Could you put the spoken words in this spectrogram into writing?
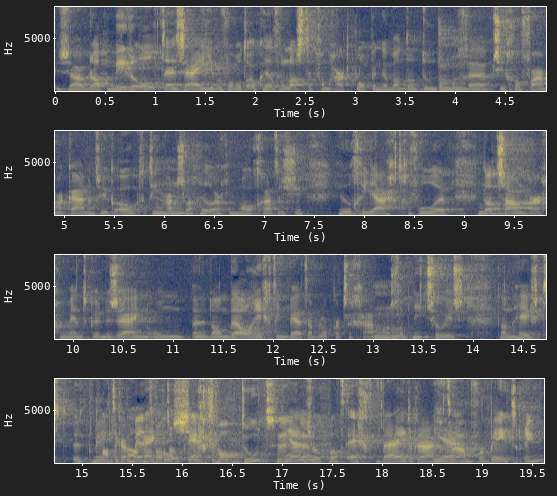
zou dat middel, tenzij je bijvoorbeeld ook heel veel last hebt van hartkloppingen, want dat doen sommige psychofarmaca natuurlijk ook, dat die hartslag heel erg omhoog gaat als je heel gejaagd gevoel hebt. Dat zou een argument kunnen zijn om eh, dan wel richting beta-blokker te gaan. Maar als dat niet zo is, dan heeft het medicament wat ook echt wat doet, hè, Ja. dus ook wat echt bijdraagt Ja. aan verbetering.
